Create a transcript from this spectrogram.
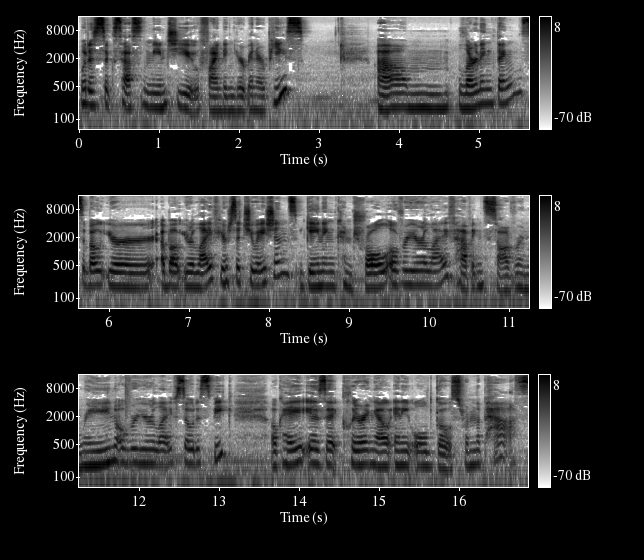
What does success mean to you? Finding your inner peace, um, learning things about your about your life, your situations, gaining control over your life, having sovereign reign over your life, so to speak. Okay, is it clearing out any old ghosts from the past?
